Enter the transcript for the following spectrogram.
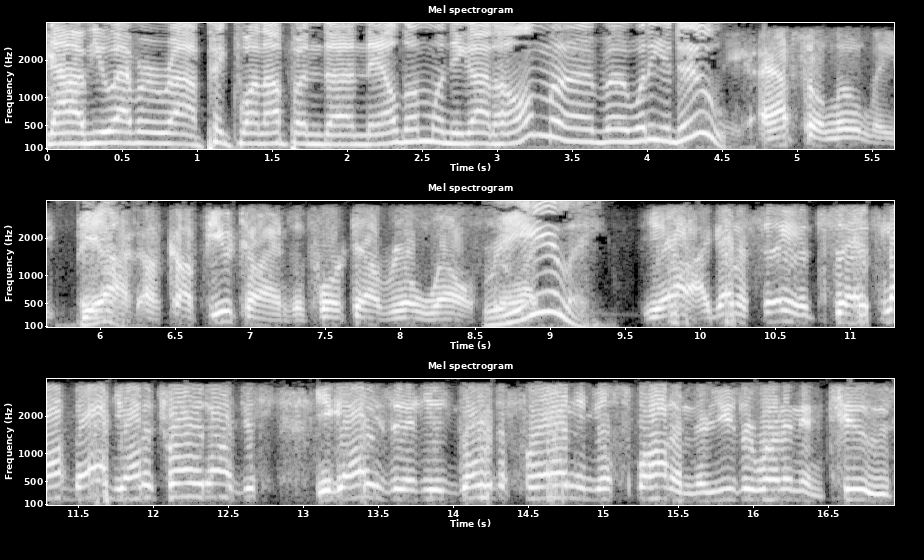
Now, have you ever uh, picked one up and uh, nailed them when you got home? Uh, but what do you do? Absolutely. Yeah, a, a few times. It's worked out real well. So I- Really? Yeah, I gotta say it's uh, it's not bad. You ought to try it out. Just you guys, uh, you go with a friend and you'll spot them. They're usually running in twos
